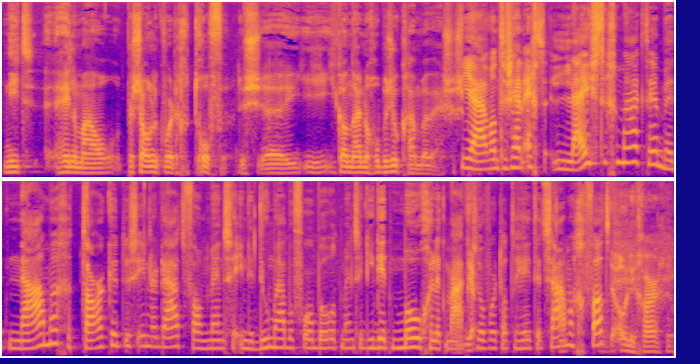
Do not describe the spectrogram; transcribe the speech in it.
niet helemaal persoonlijk worden getroffen. Dus je, je, kan daar nog op bezoek gaan bij wijze van Ja, want er zijn echt lijsten gemaakt hè, met namen, getarget dus inderdaad, van mensen in de Duma bijvoorbeeld, mensen die dit mogelijk maken. Ja. Zo wordt dat de hele tijd samengevat. De oligarchen.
